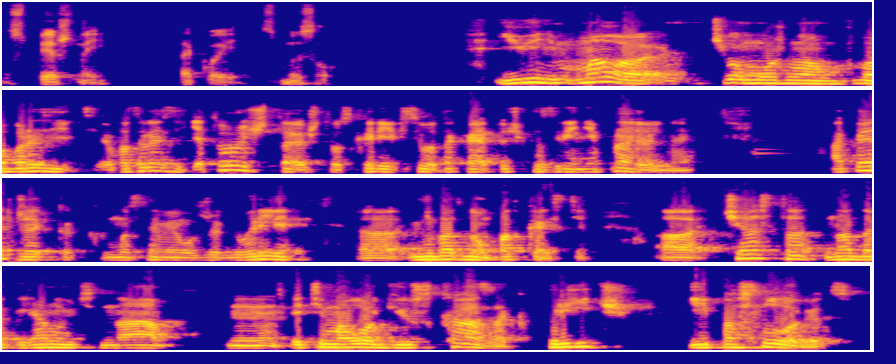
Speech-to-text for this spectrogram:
успешный такой смысл. Евгений, мало чего можно вам вообразить, возразить. Я тоже считаю, что, скорее всего, такая точка зрения правильная. Опять же, как мы с вами уже говорили, э, не в одном подкасте, а часто надо глянуть на этимологию сказок, притч и пословиц.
